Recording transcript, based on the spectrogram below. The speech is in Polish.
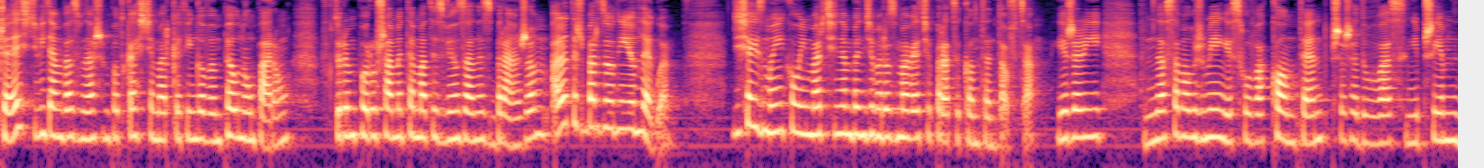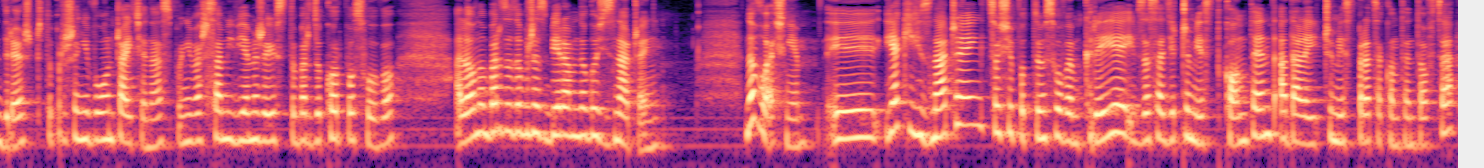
Cześć, witam Was w naszym podcaście marketingowym Pełną Parą, w którym poruszamy tematy związane z branżą, ale też bardzo od niej odległe. Dzisiaj z Moniką i Marcinem będziemy rozmawiać o pracy kontentowca. Jeżeli na samo brzmienie słowa content przeszedł Was nieprzyjemny dreszcz, to proszę nie wyłączajcie nas, ponieważ sami wiemy, że jest to bardzo korpo słowo, ale ono bardzo dobrze zbiera mnogość znaczeń. No właśnie, yy, jakich znaczeń, co się pod tym słowem kryje i w zasadzie czym jest content, a dalej czym jest praca kontentowca?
